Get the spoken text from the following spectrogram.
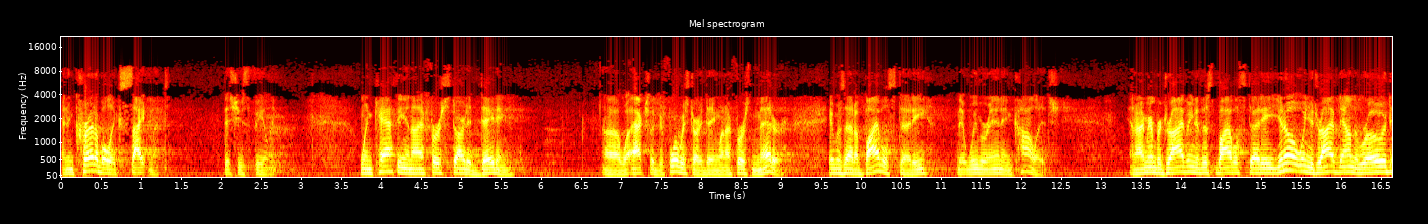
an incredible excitement that she's feeling. When Kathy and I first started dating, uh, well, actually, before we started dating, when I first met her, it was at a Bible study that we were in in college. And I remember driving to this Bible study. You know, when you drive down the road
